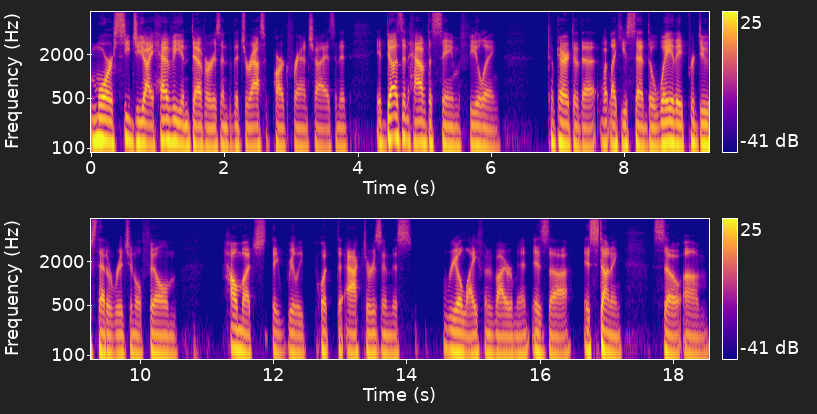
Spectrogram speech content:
more CGI heavy endeavors into the Jurassic Park franchise, and it it doesn't have the same feeling compared to that. What, like you said, the way they produced that original film, how much they really put the actors in this real life environment is uh, is stunning. So um,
